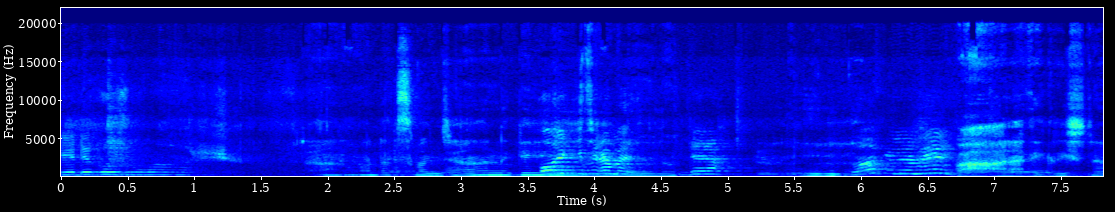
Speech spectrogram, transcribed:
ये देखो लक्ष्मण जान की राधे कृष्णा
